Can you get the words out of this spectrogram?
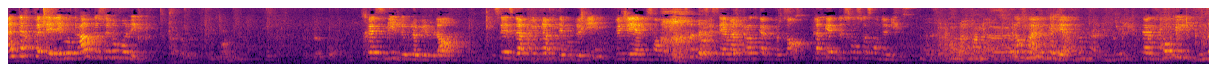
interpréter l'hémogramme de ce nouveau-né 13 000 de globules blancs, 16,9 d'hémoglobine, VGM 108, CCMH 34%, plaquette 262 000. Normal, très bien. C'est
